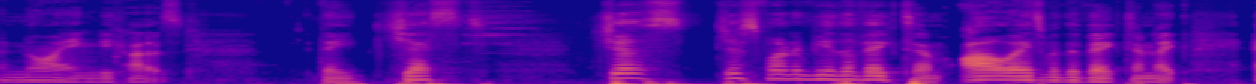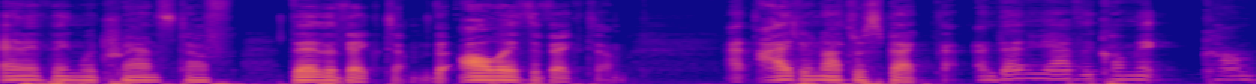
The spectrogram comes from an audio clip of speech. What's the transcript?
annoying because they just, just, just want to be the victim. Always with the victim. Like anything with trans stuff, they're the victim. They're always the victim, and I do not respect that. And then you have the comic com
